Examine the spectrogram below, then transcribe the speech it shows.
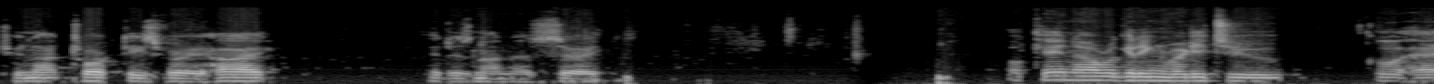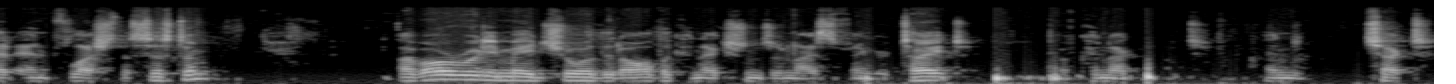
Do not torque these very high. It is not necessary. Okay, now we're getting ready to go ahead and flush the system. I've already made sure that all the connections are nice and finger tight. I've connected and checked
